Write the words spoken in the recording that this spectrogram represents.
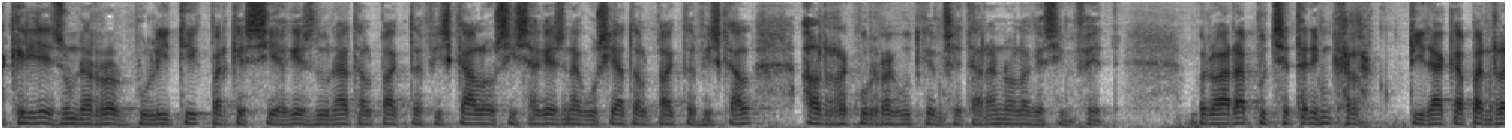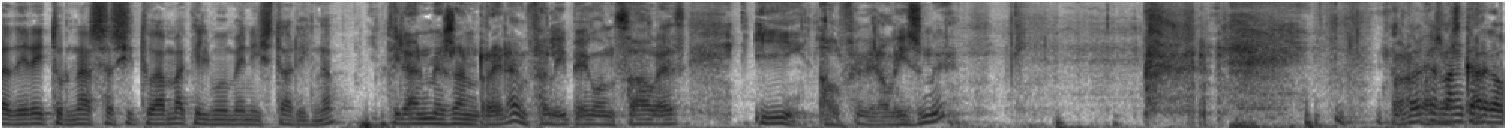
aquell és un error polític perquè si hagués donat el pacte fiscal o si s'hagués negociat el pacte fiscal el recorregut que hem fet ara no l'haguéssim fet però ara potser tenim que tirar cap enrere i tornar-se a situar en aquell moment històric no? I tirant més enrere en Felipe González i el federalisme Bueno, que es van carregar,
